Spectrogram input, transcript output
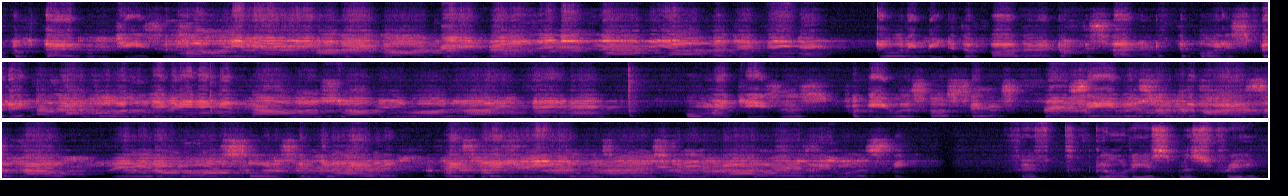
fruit of thy womb, Jesus. Holy Mary, Mother of God, pray for us sinners now and at the hour of our death. Amen. Glory be to the Father, and of the Son, and of the Holy Spirit. As it was in the beginning, is now, and shall be, world without end. Amen. O my Jesus, forgive us our sins, save us from the fires of hell, lead all souls into heaven, especially those most in need of thy mercy. Fifth glorious mystery, the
